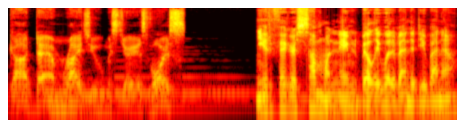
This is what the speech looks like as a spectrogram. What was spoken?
Goddamn right, you mysterious voice. You'd figure someone named Billy would have ended you by now.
